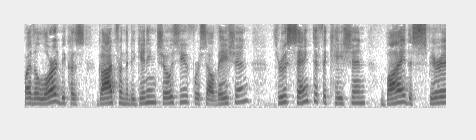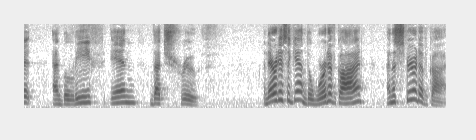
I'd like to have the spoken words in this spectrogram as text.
by the Lord, because God from the beginning chose you for salvation through sanctification by the Spirit and belief in the truth. And there it is again, the Word of God and the Spirit of God.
